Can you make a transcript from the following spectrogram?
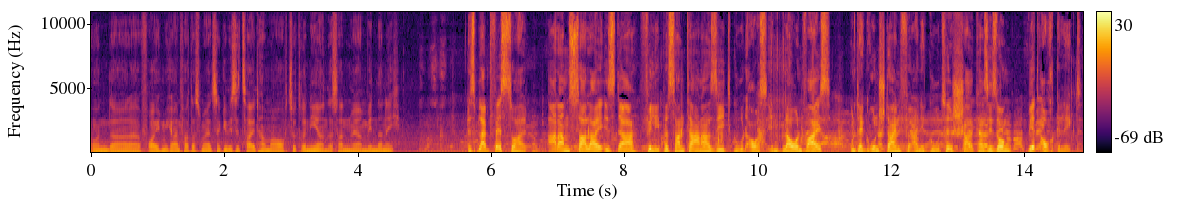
Und äh, da freue ich mich einfach, dass wir jetzt eine gewisse Zeit haben, auch zu trainieren. Das hatten wir im Winter nicht. Es bleibt festzuhalten, Adam Salai ist da, Felipe Santana sieht gut aus in Blau und Weiß und der Grundstein für eine gute Schalker Saison wird auch gelegt.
